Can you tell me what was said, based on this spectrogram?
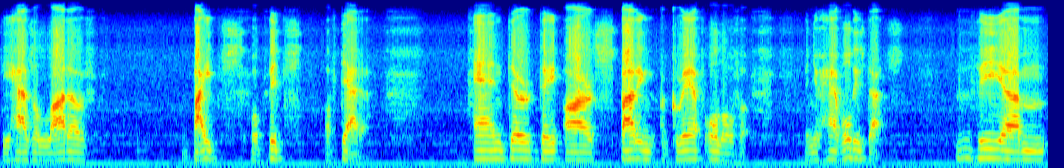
He has a lot of bytes or bits of data. And they are spotting a graph all over. And you have all these dots. The um,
